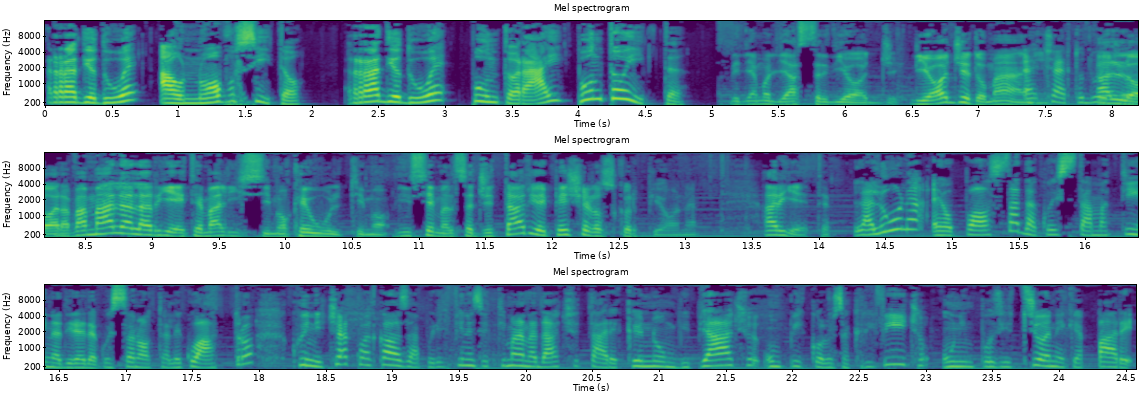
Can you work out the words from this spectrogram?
Radio 2 ha un nuovo sito radio2.rai.it Vediamo gli astri di oggi. Di oggi e domani. Eh, certo, due Allora, giorni. va male all'Ariete, malissimo, che ultimo, insieme al Sagittario, ai Pesci e allo Scorpione. Ariete. La luna è opposta da questa mattina, direi da questa notte alle 4, quindi c'è qualcosa per il fine settimana da accettare che non vi piace, un piccolo sacrificio, un'imposizione che appare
